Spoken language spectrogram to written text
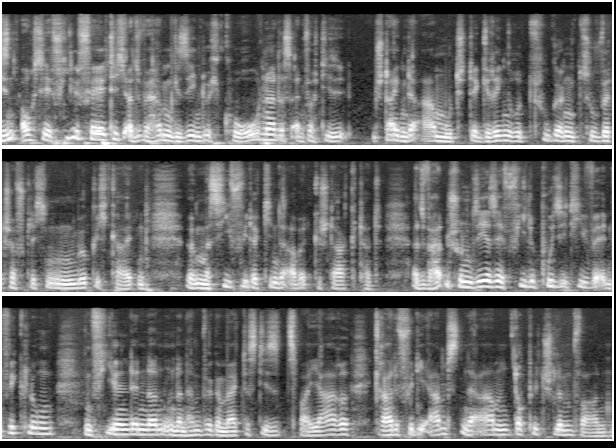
Die sind auch sehr vielfältig. Also wir haben gesehen durch Corona, dass einfach die steigende Armut, der geringere Zugang zu wirtschaftlichen Möglichkeiten äh, massiv wieder Kinderarbeit gestärkt hat. Also wir hatten schon sehr, sehr viele positive Entwicklungen in vielen Ländern und dann haben wir gemerkt, dass diese zwei Jahre gerade für die Ärmsten der Armen doppelt schlimm waren.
